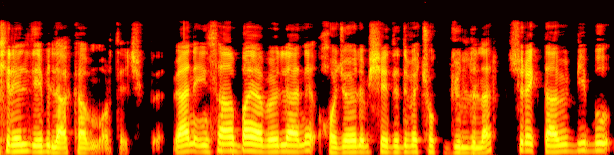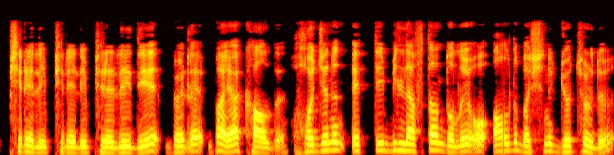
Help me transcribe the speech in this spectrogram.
pireli diye bir lakabım ortaya çıktı. Yani insana baya böyle hani hoca öyle bir şey dedi ve çok güldüler. Sürekli abi bir bu pireli pireli pireli diye böyle baya kaldı. Hocanın ettiği bir laftan dolayı o aldı başını götürdü.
